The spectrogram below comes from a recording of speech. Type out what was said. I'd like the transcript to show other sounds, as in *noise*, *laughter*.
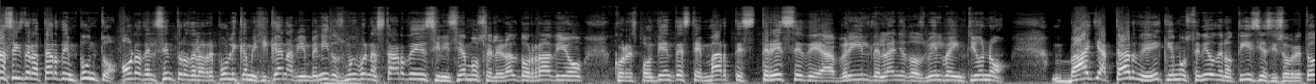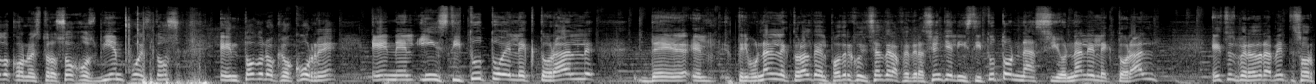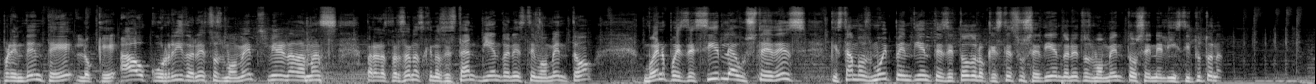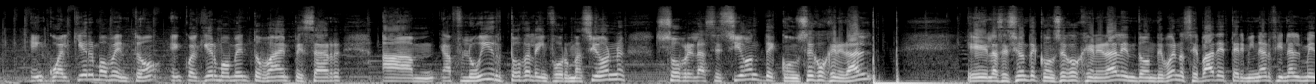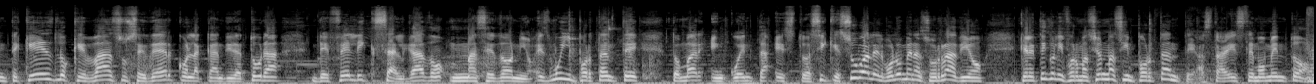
Las 6 de la tarde en punto, hora del centro de la República Mexicana. Bienvenidos, muy buenas tardes. Iniciamos el Heraldo Radio correspondiente este martes 13 de abril del año 2021. Vaya tarde eh, que hemos tenido de noticias y sobre todo con nuestros ojos bien puestos en todo lo que ocurre en el Instituto Electoral del Tribunal Electoral del Poder Judicial de la Federación y el Instituto Nacional Electoral. Esto es verdaderamente sorprendente ¿eh? lo que ha ocurrido en estos momentos. Miren nada más para las personas que nos están viendo en este momento. Bueno, pues decirle a ustedes que estamos muy pendientes de todo lo que esté sucediendo en estos momentos en el Instituto en cualquier momento, en cualquier momento va a empezar a, a, fluir toda la información sobre la sesión de Consejo General eh, la sesión de Consejo General en donde, bueno, se va a determinar finalmente qué es lo que va a suceder con la candidatura de Félix Salgado Macedonio. Es muy importante tomar en cuenta esto, así que súbale el volumen a su radio, que le tengo la información más importante hasta este momento.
